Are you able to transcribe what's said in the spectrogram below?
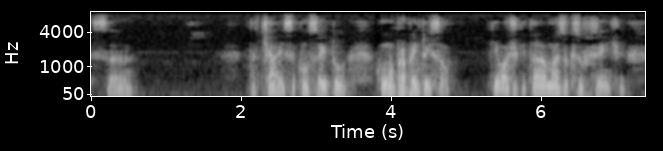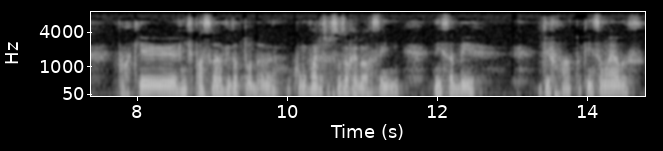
essa tatear esse conceito com a própria intuição, que eu acho que está mais do que suficiente, porque a gente passa a vida toda com várias pessoas ao redor sem nem saber de fato quem são elas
